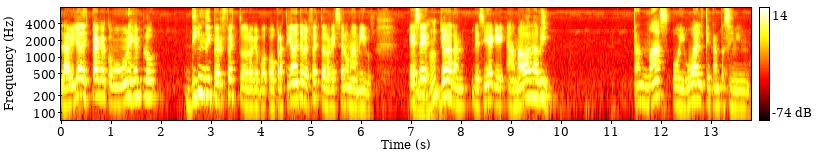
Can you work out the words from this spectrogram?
la Biblia destaca como un ejemplo digno y perfecto de lo que o prácticamente perfecto de lo que es ser un amigo. Ese. Jonathan decía que amaba a David tan más o igual que tanto a sí mismo.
